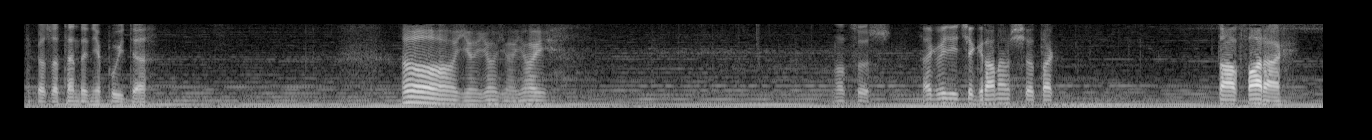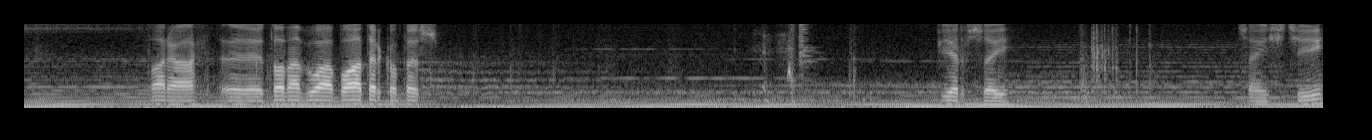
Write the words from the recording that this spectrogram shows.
Tylko, że tędy nie pójdę. Oj, oj, oj, oj, oj. No cóż, jak widzicie gra nam się tak... Ta Farah. Farah, yy, to ona była bohaterką też... Pierwszej... Części.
